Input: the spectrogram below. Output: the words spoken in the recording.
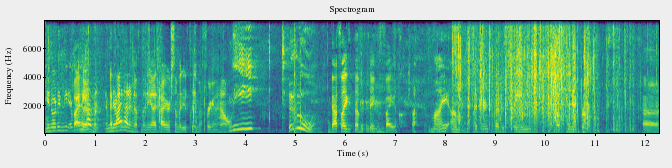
You know what I mean? I If I had, haven't. I've if I had enough money, I'd hire somebody to clean my friggin' house. me too. That's like a big fight. My um my parents have had the same house cleaning for uh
